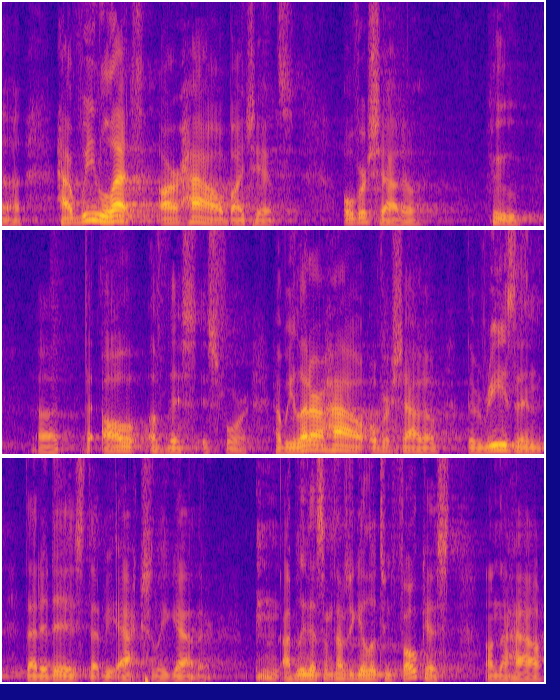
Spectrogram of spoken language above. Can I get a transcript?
Uh, have we let our how, by chance, overshadow who uh, that all of this is for? Have we let our how overshadow the reason that it is that we actually gather? I believe that sometimes we get a little too focused on the how,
